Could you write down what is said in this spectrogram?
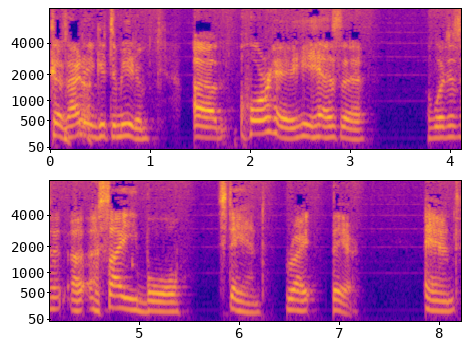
because I didn't get to meet him. Um, Jorge, he has a, what is it, a acai bowl stand right there. And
